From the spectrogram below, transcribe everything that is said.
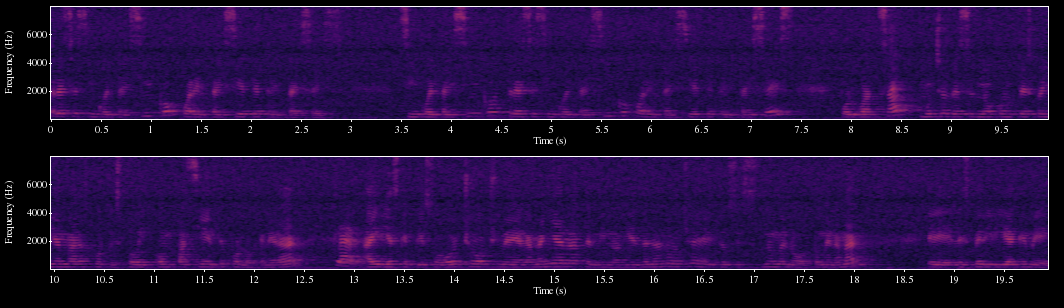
13 55 47 36. 55 13 55 47 36 por WhatsApp. Muchas veces no contesto llamadas porque estoy con paciente por lo general hay días que empiezo 8, 8 y media de la mañana, termino 10 de la noche, entonces no me lo tomen a mal. Eh, les pediría que me,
